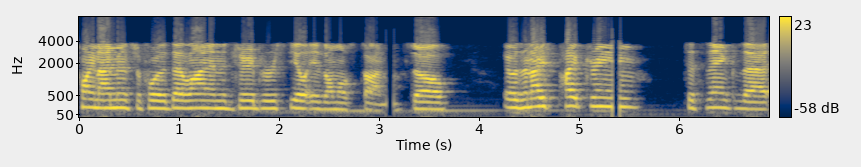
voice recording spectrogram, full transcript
29 minutes before the deadline, and the Jay Bruce deal is almost done. So it was a nice pipe dream to think that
